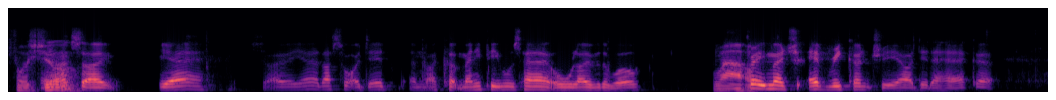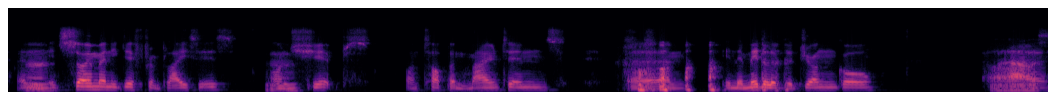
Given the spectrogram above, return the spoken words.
For you know? sure. So yeah, so yeah, that's what I did, and I cut many people's hair all over the world. wow. Pretty much every country I did a haircut, and Mm. in so many different places. on Mm. ships, on top of mountains, um, in the middle of the jungle. Wow. Uh,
